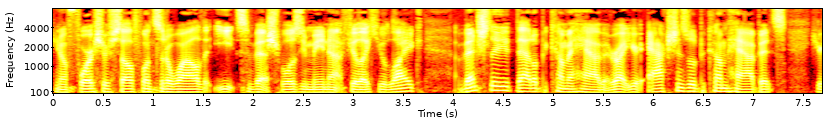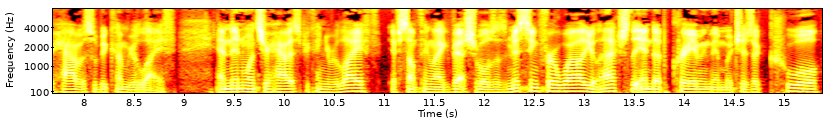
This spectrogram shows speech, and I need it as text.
you know force yourself once in a while to eat some vegetables you may not feel like you like eventually that'll become a habit right? Your actions will become habits your habits will become your life. And then once your habits become your life if something like vegetables is missing for a while you'll actually end up craving them which is a cool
